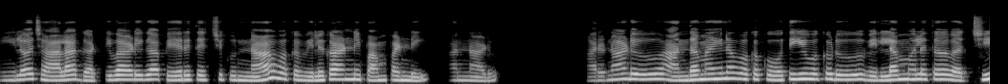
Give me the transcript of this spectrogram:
నీలో చాలా గట్టివాడిగా పేరు తెచ్చుకున్న ఒక విలుకాణ్ణి పంపండి అన్నాడు. మరునాడు అందమైన ఒక కోతి యువకుడు విల్లమ్ములతో వచ్చి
